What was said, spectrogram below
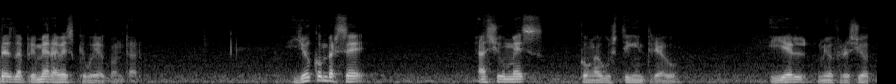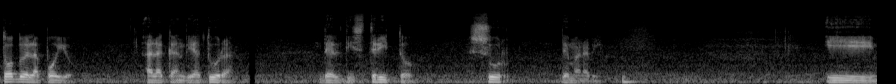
Es la primera vez que voy a contar. Yo conversé hace un mes con Agustín Intriago y él me ofreció todo el apoyo a la candidatura del distrito sur de Manabí. Y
